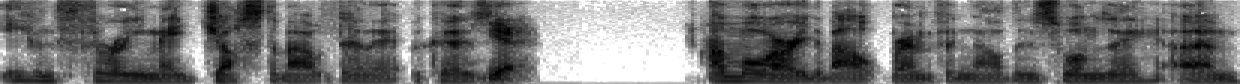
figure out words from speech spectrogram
even three may just about do it because yeah, I'm more worried about Brentford now than Swansea. Um,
